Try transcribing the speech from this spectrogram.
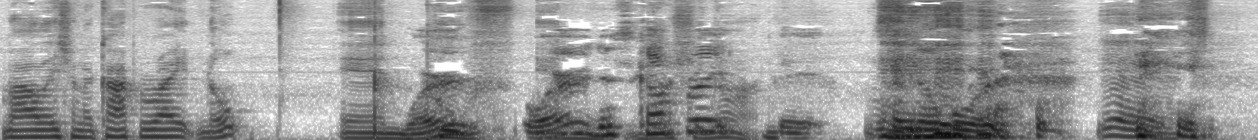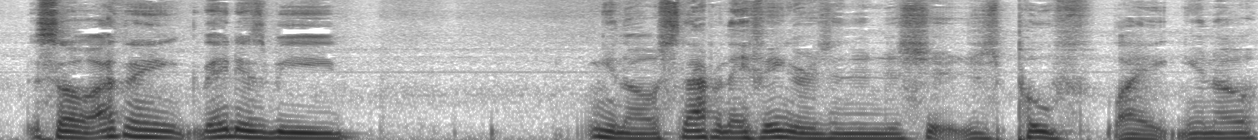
violation of copyright. Nope, and word, poof, word, this copyright. Say no more. yeah, so I think they just be, you know, snapping their fingers and then just shit, just poof, like you know,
